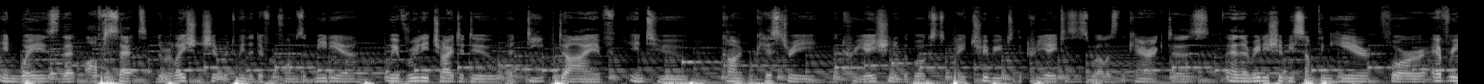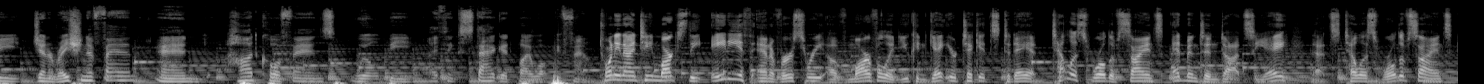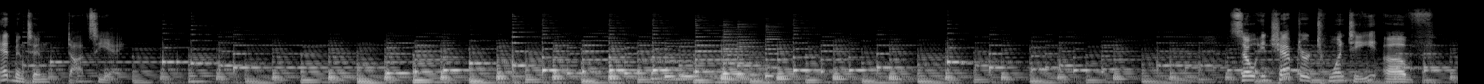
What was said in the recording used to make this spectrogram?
in ways that offset the relationship between the different forms of media. We've really tried to do a deep dive into comic book history, the creation of the books, to pay tribute to the creators as well as the characters. And there really should be something here for every generation of fan, and hardcore fans will be, I think, staggered by what we found. 2019 marks the 80th anniversary of Marvel, and you can get your tickets today at tellusworldofscienceedmonton.ca. That's TELUSWorldOfScienceEdmonton.ca. So, in chapter 20 of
